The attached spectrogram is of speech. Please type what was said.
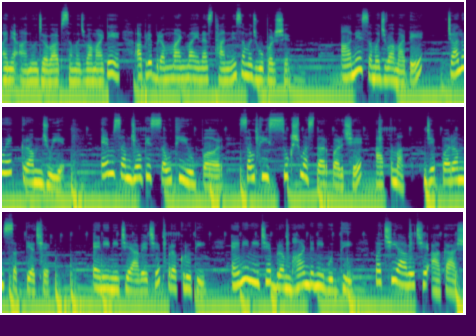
અને આનો જવાબ સમજવા માટે આપણે બ્રહ્માંડમાં એના સ્થાનને સમજવું પડશે. આને સમજવા માટે ચાલો એક ક્રમ જોઈએ. એમ સમજો કે સૌથી ઉપર, સૌથી સૂક્ષ્મ સ્તર પર છે આત્મા, જે પરમ સત્ય છે. એની નીચે આવે છે પ્રકૃતિ, એની નીચે બ્રહ્માંડની બુદ્ધિ, પછી આવે છે આકાશ,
